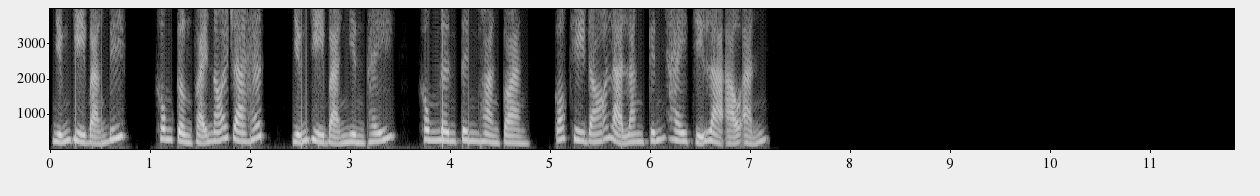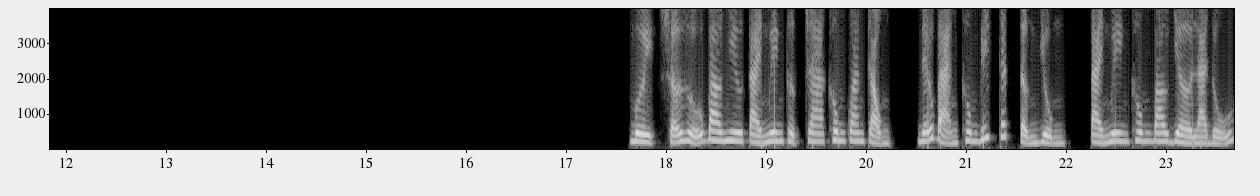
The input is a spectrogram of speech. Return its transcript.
những gì bạn biết, không cần phải nói ra hết, những gì bạn nhìn thấy, không nên tin hoàn toàn, có khi đó là lăng kính hay chỉ là ảo ảnh. 10. Sở hữu bao nhiêu tài nguyên thực ra không quan trọng, nếu bạn không biết cách tận dụng, tài nguyên không bao giờ là đủ.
